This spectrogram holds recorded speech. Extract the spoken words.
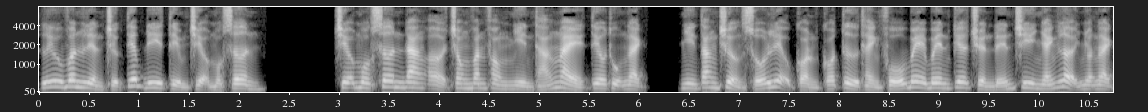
Lưu Vân liền trực tiếp đi tìm Triệu Mộc Sơn. Triệu Mộc Sơn đang ở trong văn phòng nhìn tháng này tiêu thụ ngạch, nhìn tăng trưởng số liệu còn có từ thành phố B bên kia truyền đến chi nhánh lợi nhuận ngạch,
